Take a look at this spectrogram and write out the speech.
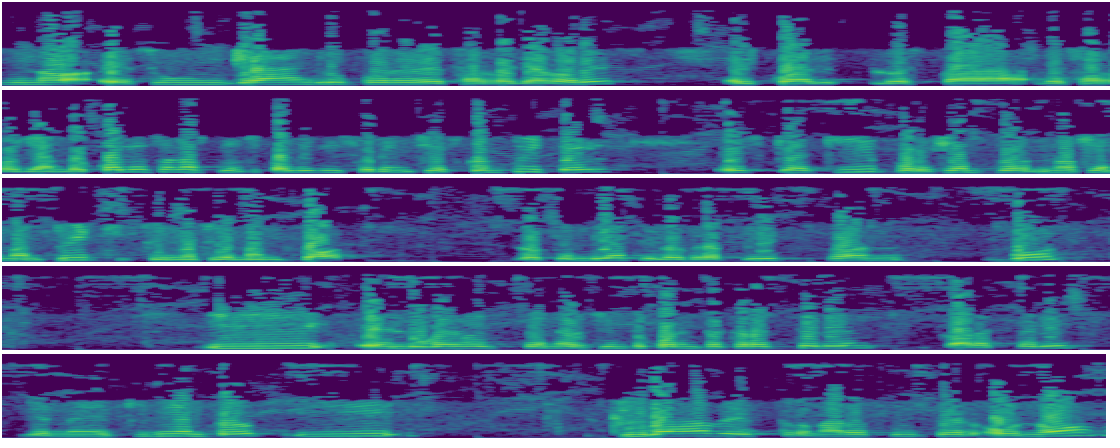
sino es un gran grupo de desarrolladores el cual lo está desarrollando. ¿Cuáles son las principales diferencias con Twitter? Es que aquí, por ejemplo, no se llaman tweets, sino se llaman bots. Lo que envías y los retweets son boost y en lugar de tener 140 caracteres, caracteres tiene 500 y si va a destronar a Twitter o no,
